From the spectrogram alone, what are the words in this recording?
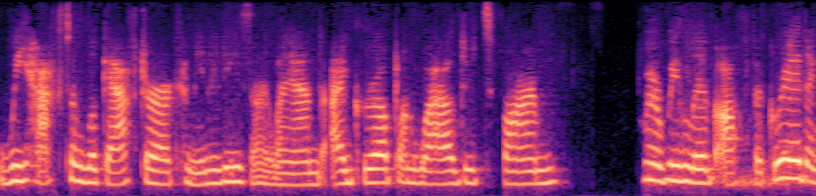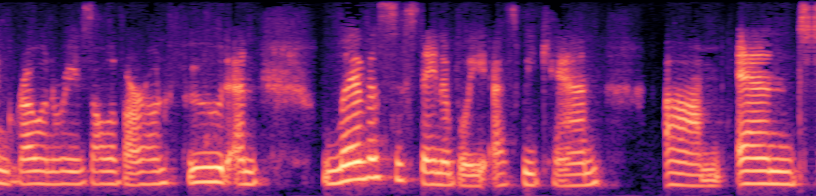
We have to look after our communities, our land. I grew up on Wild Farm where we live off the grid and grow and raise all of our own food and live as sustainably as we can. Um, and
